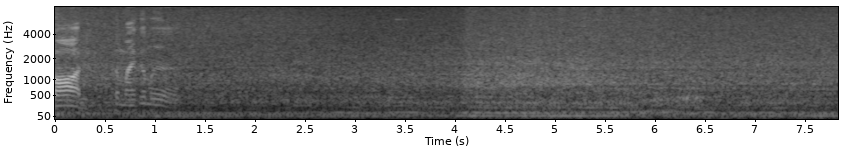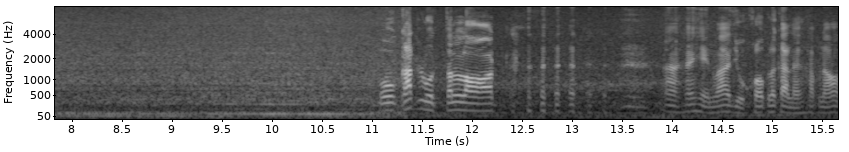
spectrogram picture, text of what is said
ก่อนเครื่องไม้เครื่องมือ โฟกัสหลุดตลอด อะให้เห็นว่าอยู่ครบแล้วกันนะครับเนาะ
